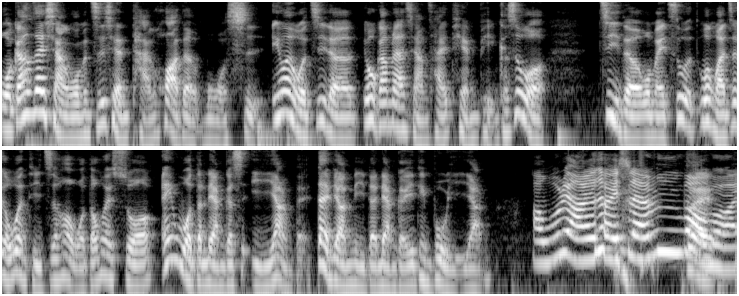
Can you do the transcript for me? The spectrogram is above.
我刚刚在想我们之前谈话的模式，因为我记得，因为我刚刚本来想猜甜品，可是我记得我每次问完这个问题之后，我都会说，哎，我的两个是一样的，代表你的两个一定不一样。好无聊的推生，宝宝。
